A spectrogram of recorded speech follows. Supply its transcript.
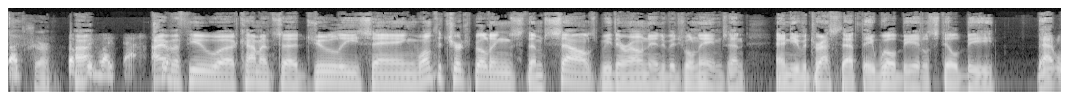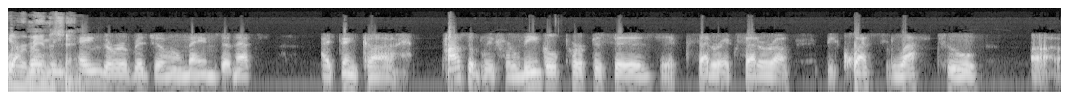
But Sure. something like that. I have a few uh, comments. Uh, Julie saying, "Won't the church buildings themselves be their own individual names?" And and you've addressed that. They will be. It'll still be. That will yeah, remain they'll the same. retain their original names, and that's, I think, uh, possibly for legal purposes, et cetera, et cetera, bequests left to uh,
